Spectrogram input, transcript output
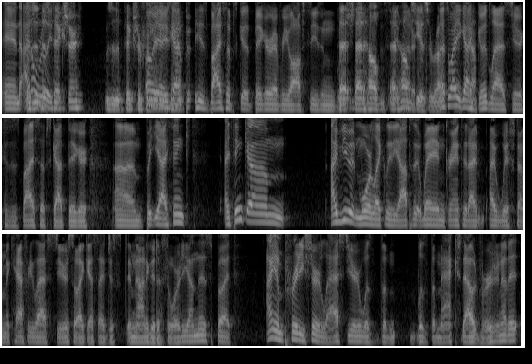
And was I don't it really the picture. Was it the picture from? Oh yeah, he's camp? got his biceps get bigger every offseason. That that helps. That helps better. you as a runner. That's why he got yeah. good last year because his biceps got bigger. Um, but yeah, I think I think um, I view it more likely the opposite way. And granted, I I whiffed on McCaffrey last year, so I guess I just am not a good authority on this. But I am pretty sure last year was the was the maxed out version of it.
